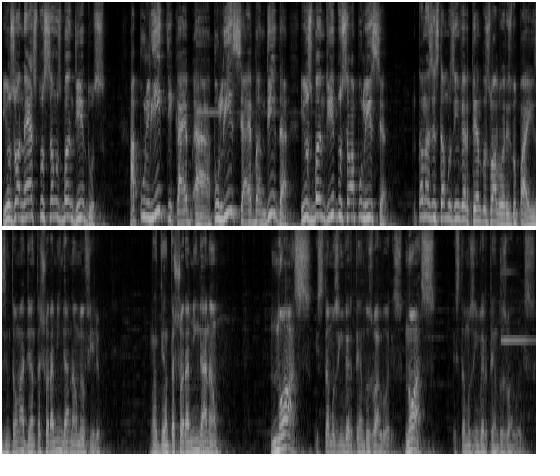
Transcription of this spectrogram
e os honestos são os bandidos. A política é a polícia é bandida e os bandidos são a polícia. Então nós estamos invertendo os valores do país. Então não adianta choramingar não, meu filho. Não adianta choramingar não. Nós estamos invertendo os valores. Nós estamos invertendo os valores.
